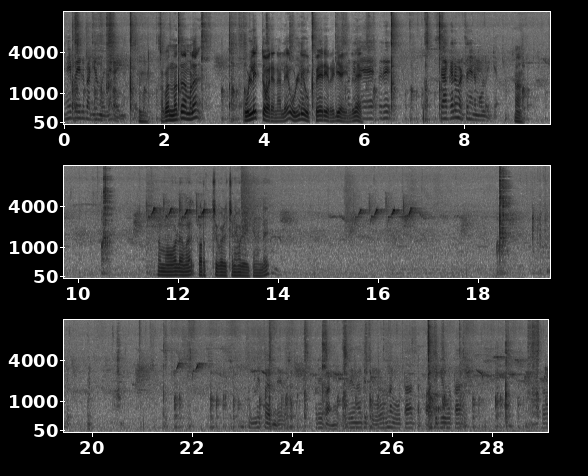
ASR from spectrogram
ഇനിയിപ്പോൾ ഇതിൽ പണിയൊന്നുമില്ല കഴിഞ്ഞു. അപ്പോൾ ഇന്നത്തെ നമ്മളെ ഉള്ളിത്തോരൻ അല്ലേ? ഉള്ളി ഉപ്പേരി റെഡി ആയിട്ടുണ്ട് അല്ലേ? ഒരു ശകലം വെളിച്ചെണ്ണ മുകളിൽ വയ്ക്കാം ആ. മുകളിൽ നമ്മൾ കുറച്ച് വെളിച്ചെണ്ണ കൂടി ഒഴിക്കുന്നുണ്ട്. അപ്പൊ ഇത്രയും പണി ചോറിന് കൂട്ടാം ചപ്പാത്തിക്ക് കൂട്ടാം. അപ്പോൾ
